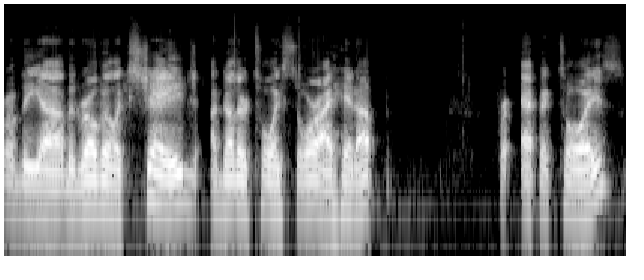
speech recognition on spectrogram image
from the uh, Monroeville Exchange, another toy store I hit up for Epic Toys.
